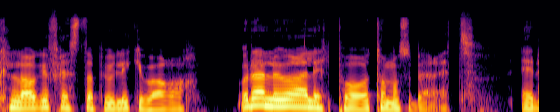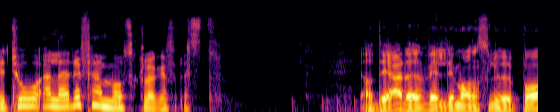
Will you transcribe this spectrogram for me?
klagefrister på ulike varer. Og der lurer jeg litt på Thomas og Berit. Er det to eller er det fem års klagefrist? Ja, det er det veldig mange som lurer på.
